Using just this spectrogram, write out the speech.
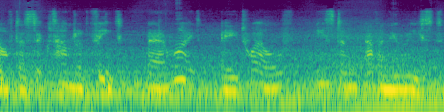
After 600 feet, bear right, A12, Eastern Avenue East.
